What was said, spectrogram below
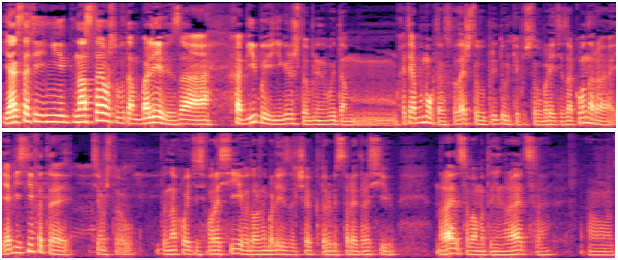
Я, кстати, не настаивал, чтобы вы там болели за Хабиба, и не говорю, что, блин, вы там... Хотя бы мог так сказать, что вы придурки, потому что вы болеете за Конора. И объяснив это тем, что вы находитесь в России, вы должны болеть за человека, который представляет Россию. Нравится вам это, не нравится. Вот.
